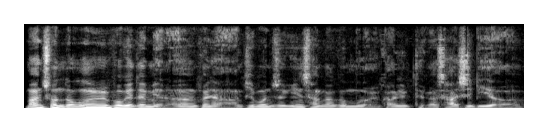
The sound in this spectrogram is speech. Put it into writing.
만촌동을 보게 되면은 그냥 기본적인 상가 건물 가격대가 42억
